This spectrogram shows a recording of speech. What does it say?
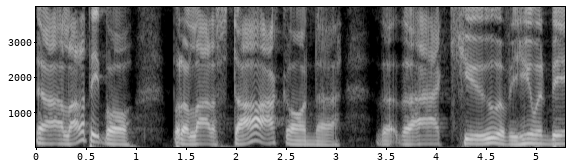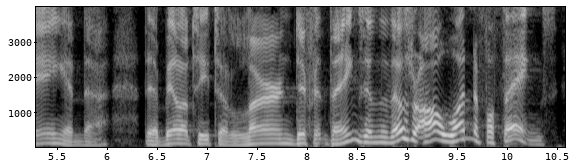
Now, a lot of people put a lot of stock on uh, the, the IQ of a human being and uh, the ability to learn different things. And those are all wonderful things.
